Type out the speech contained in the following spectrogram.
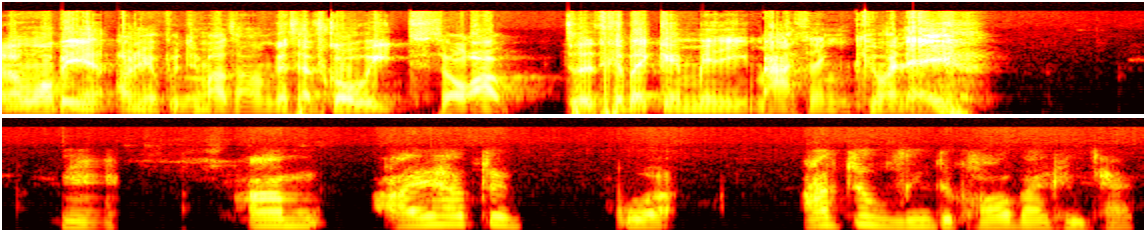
I don't want to be on here for too much months. I'm gonna have to go eat. So I'll so let's get back in mini math and Q and A. Yeah. Um, I have to go. I have to leave the call, I can text.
